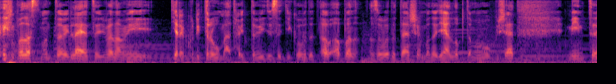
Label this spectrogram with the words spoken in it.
poénból azt mondta, hogy lehet, hogy valami gyerekkori traumát hagyta így az egyik óvodat, abban az óvodatársamban, hogy elloptam a mókusát, mint uh,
